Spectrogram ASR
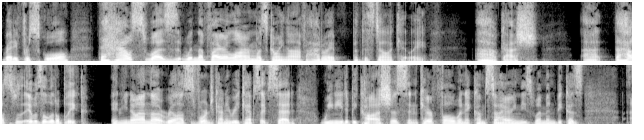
ready for school. The house was when the fire alarm was going off. How do I put this delicately? Oh gosh, uh, the house was it was a little bleak. And you know, on the Real Houses of Orange County recaps, I've said we need to be cautious and careful when it comes to hiring these women because uh,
